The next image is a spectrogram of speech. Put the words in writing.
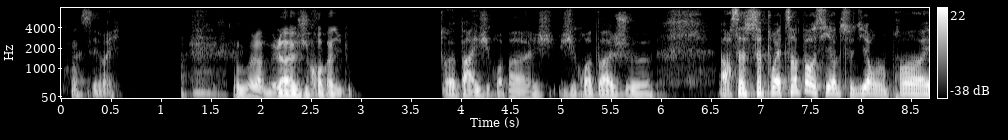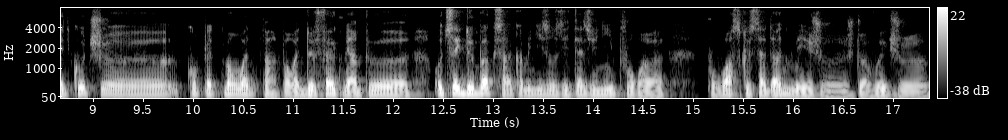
c'est vrai. Donc voilà, mais là, j'y crois pas du tout pareil, j'y crois pas. J'y crois pas. Je... Alors ça, ça, pourrait être sympa aussi hein, de se dire on prend un head coach euh, complètement what, enfin pas what the fuck, mais un peu euh, outside the box, hein, comme ils disent aux États-Unis, pour, euh, pour voir ce que ça donne. Mais je, je, dois avouer que je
